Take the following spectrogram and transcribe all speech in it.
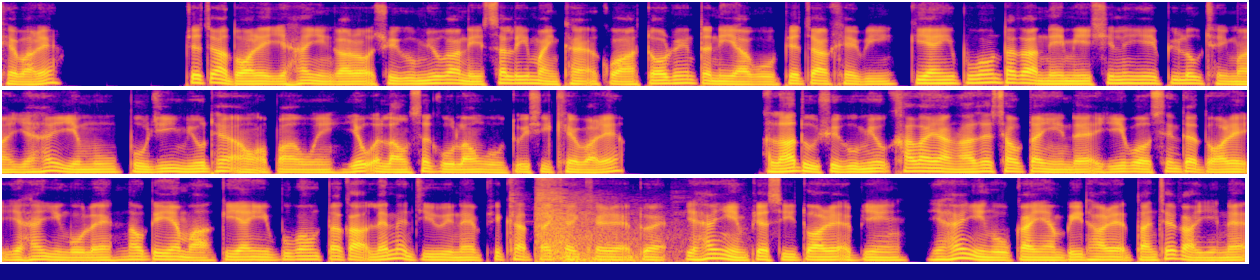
ခဲ့ပါတယ်။ပြတ်ကျသွားတဲ့ရဟတ်ယာဉ်ကတော့ရွှေကူမြို့ကနေ14မိုင်ခန့်အကွာတော်ရင်းတနေရာကိုပြတ်ကျခဲ့ပြီး KIA ပူပေါင်းတပ်ကနေမြေရှင်းလင်းရေးပြုလုပ်ချိန်မှာရဟတ်ယာဉ်မူပူကြီးမျိုးထက်အောင်အပါအဝင်ရုပ်အလောင်း16လောင်းကိုတွေ့ရှိခဲ့ပါတယ် အလားတူရွှေကူမြို့ခလာရ56တိုက်ရင်တဲ့အရေးပေါ်ဆင်းသက်သွားတဲ့ရဟတ်ရင်ကိုလည်းနောက်တရက်မှာ KIA ပူးပေါင်းတပ်ကလက်နက်ကြီးတွေနဲ့ပစ်ခတ်တိုက်ခိုက်ခဲ့တဲ့အတွက်ရဟတ်ရင်ပျက်စီးသွားတဲ့အပြင်ရဟတ်ရင်ကိုကာယံပေးထားတဲ့တန်ချက်ကာရင်နဲ့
